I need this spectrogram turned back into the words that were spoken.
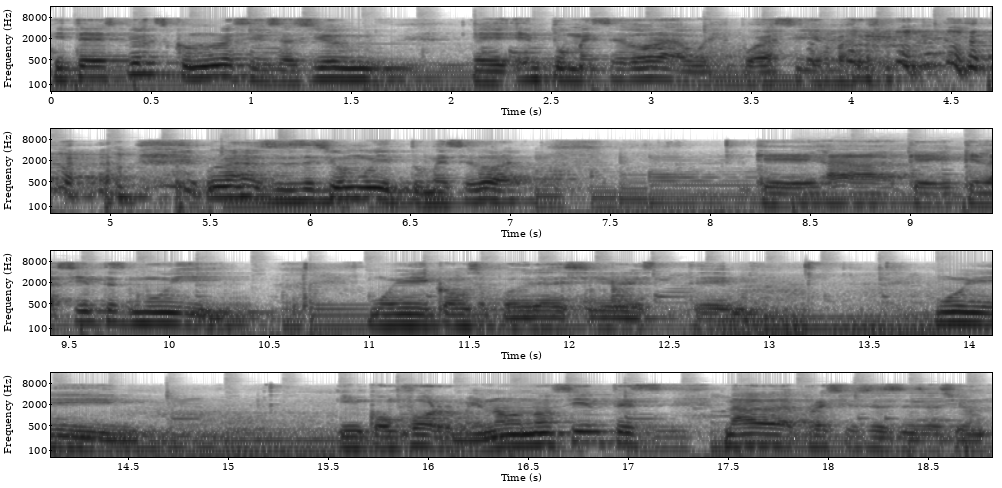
Y te despiertas con una sensación eh, entumecedora, güey, por así llamarlo. una sensación muy entumecedora. Que, ah, que, que la sientes muy, muy, ¿cómo se podría decir? Este, muy inconforme, ¿no? No sientes nada de aprecio esa sensación.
